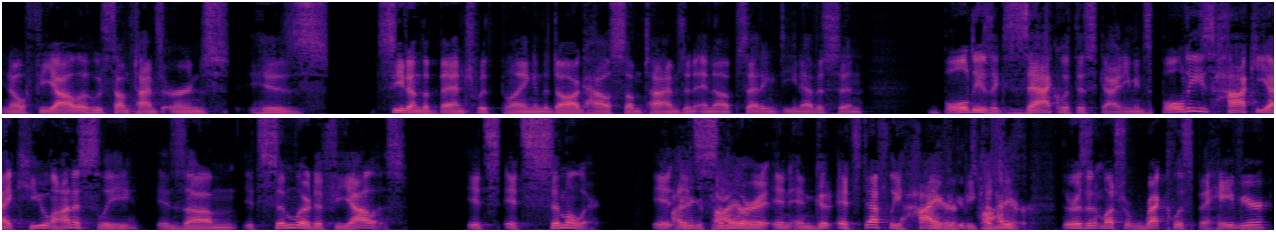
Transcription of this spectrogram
you know Fiala, who sometimes earns his seat on the bench with playing in the doghouse sometimes and, and upsetting Dean Evason. Boldy is exactly what this guy And he means. Boldy's hockey IQ, honestly, is um it's similar to Fiala's. It's it's similar. It, it's, it's similar in, good. It's definitely higher it's because higher. there isn't much reckless behavior,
